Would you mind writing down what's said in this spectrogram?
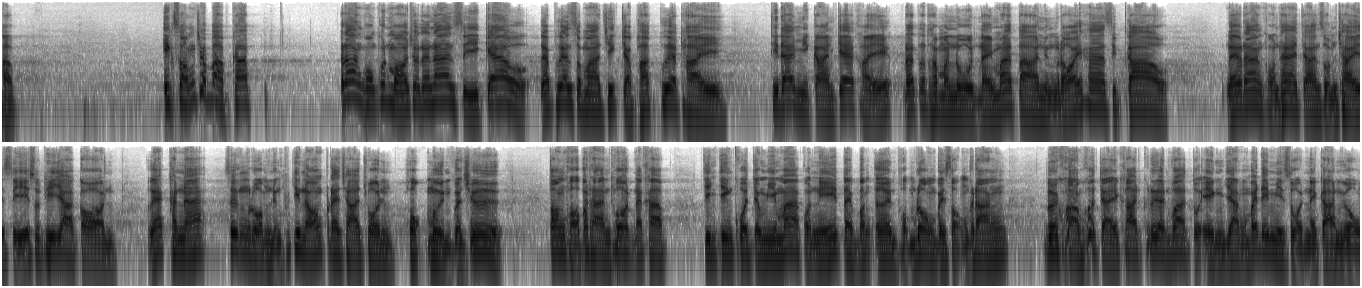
ครับ อีก 2 ฉบับครับ ร่างของคุณหมอชนน่านสีแก้ว และเพื่อนสมาชิกจากพรรคเพื่อไทย ที่ได้มีการแก้ไขรัฐธรรมนูญในมาตรา 159 ในร่างของท่านอาจารย์สมชัยศรีสุทธิยากร และคณะ ซึ่งรวมถึงพี่น้องประชาชน 60,000 กว่าชื่อ ต้องขอประทานโทษนะครับ จริง ๆ ควรจะมีมากกว่านี้ แต่บังเอิญผมลงไปสองครั้ง ด้วยความเข้าใจคาดเคลื่อนว่าตัวเองยังไม่ได้มีส่วนในการลง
